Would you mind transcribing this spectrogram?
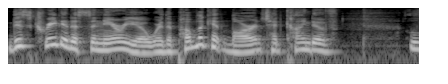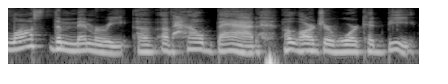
This created a scenario where the public at large had kind of lost the memory of, of how bad a larger war could be.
